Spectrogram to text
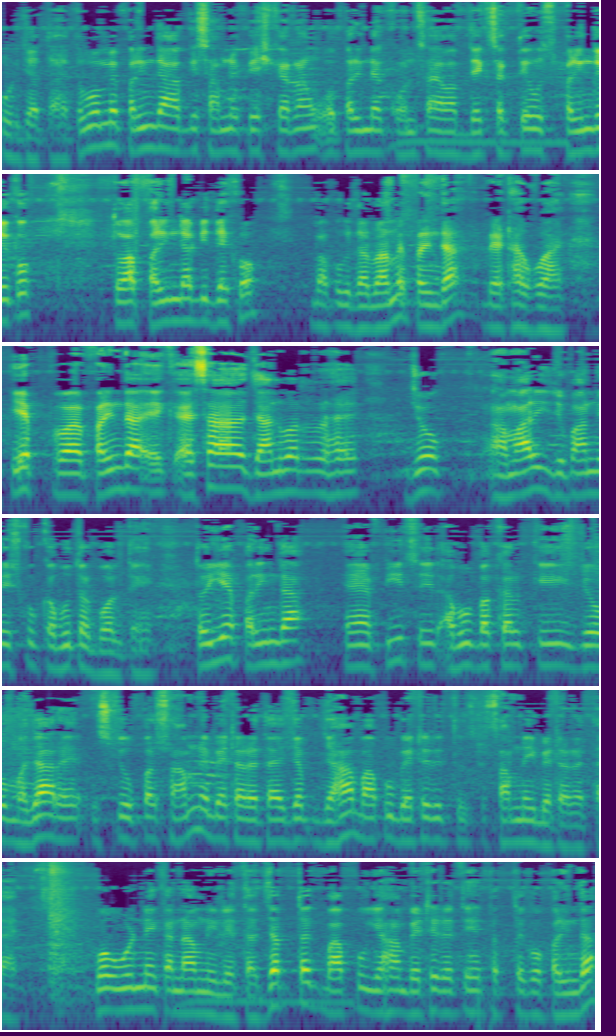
उड़ जाता है। तो वो मैं परिंदा आपके सामने पेश कर रहा हूँ, वो परिंदा कौन सा है आप देख सकते हो उस परिंदे को। तो आप परिंदा भी देखो, बापू के दरबार में परिंदा बैठा हुआ है। ये परिंदा एक ऐसा जानवर है जो हमारी ज़ुबान में इसको कबूतर बोलते हैं। तो ये परिंदा पीर सैद अबू बकर की जो मज़ार है, उसके ऊपर सामने बैठा रहता है। जब जहाँ बापू बैठे रहते उसके सामने ही बैठा रहता है। वो उड़ने का नाम नहीं लेता। जब तक बापू यहाँ बैठे रहते हैं, तब तक वो परिंदा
